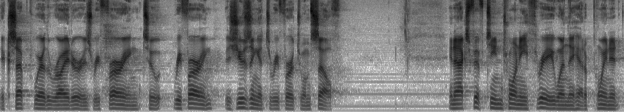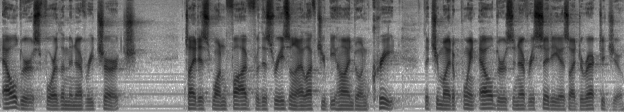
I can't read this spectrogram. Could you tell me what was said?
except where the writer is referring to referring is using it to refer to himself. In Acts 15:23 when they had appointed elders for them in every church. Titus 1:5 for this reason I left you behind on Crete that you might appoint elders in every city as I directed you.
